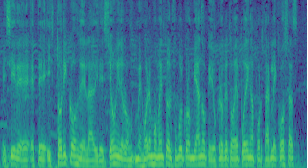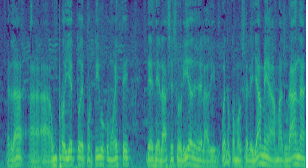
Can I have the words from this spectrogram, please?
es decir, eh, este, históricos de la dirección y de los mejores momentos del fútbol colombiano que yo creo que todavía pueden aportarle cosas ¿verdad? A, a un proyecto deportivo como este desde la asesoría, desde la, bueno, como se le llame a Madurana,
